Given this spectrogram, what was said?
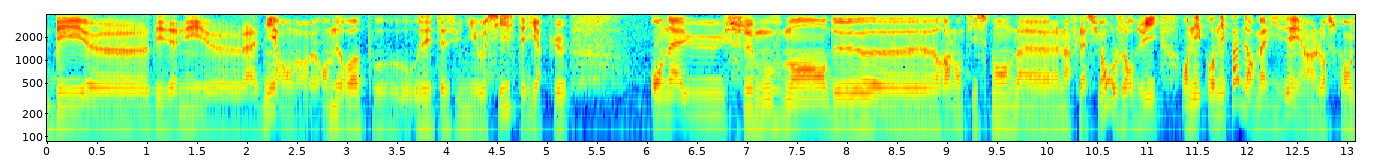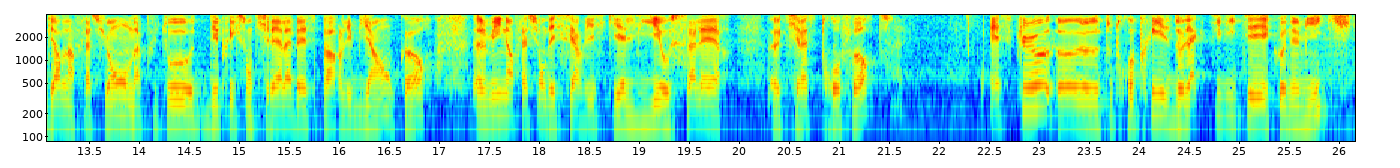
des, des années à venir, en, en Europe, aux, aux États-Unis aussi. C'est-à-dire que on a eu ce mouvement de euh, ralentissement de la- l'inflation. Aujourd'hui, on n'est pas normalisé. hein. Lorsqu'on regarde l'inflation, on a plutôt des prix qui sont tirés à la baisse par les biens encore, euh, mais une inflation des services qui est liée au salaire euh, qui reste trop forte. Est-ce que toute reprise de l'activité économique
